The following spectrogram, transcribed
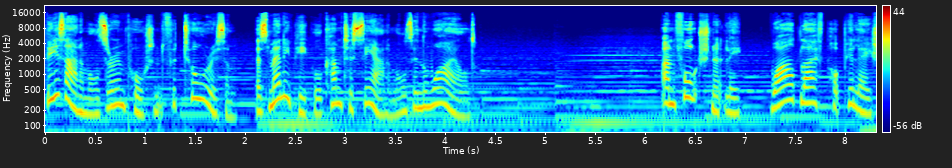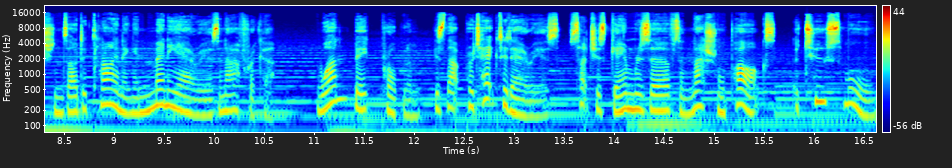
these animals are important for tourism, as many people come to see animals in the wild. Unfortunately, wildlife populations are declining in many areas in Africa. One big problem is that protected areas, such as game reserves and national parks, are too small.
